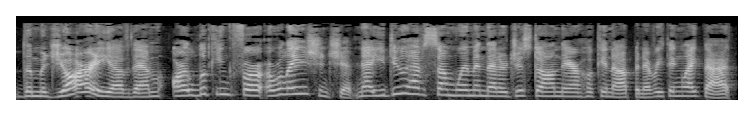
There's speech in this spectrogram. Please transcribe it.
the majority of them are looking for a relationship. Now, you do have some women that are just on there hooking up and everything like that,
